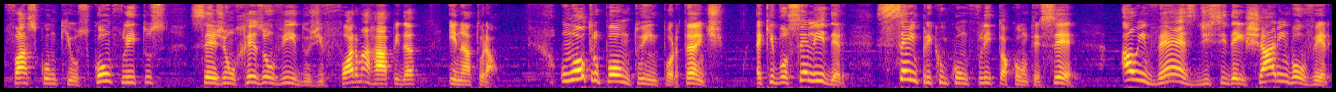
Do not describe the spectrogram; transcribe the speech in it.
faz com que os conflitos sejam resolvidos de forma rápida e natural. Um outro ponto importante é que você, líder, sempre que um conflito acontecer, ao invés de se deixar envolver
